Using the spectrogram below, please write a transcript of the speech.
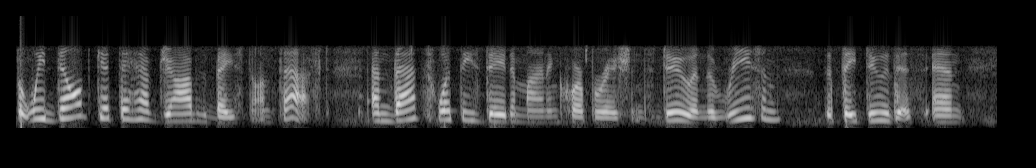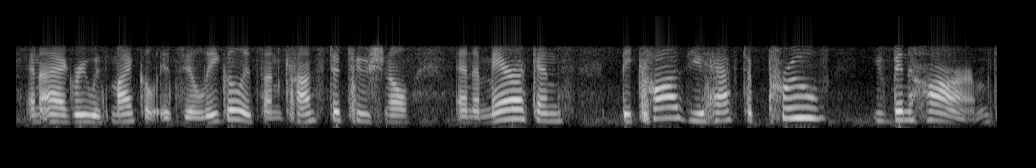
But we don't get to have jobs based on theft. And that's what these data mining corporations do. And the reason that they do this, and, and I agree with Micheal, it's illegal, it's unconstitutional, and Americans, because you have to prove you've been harmed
